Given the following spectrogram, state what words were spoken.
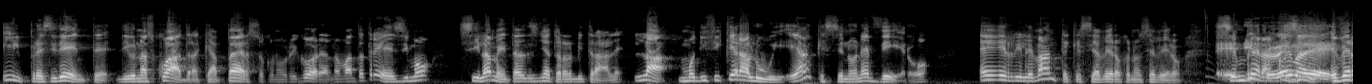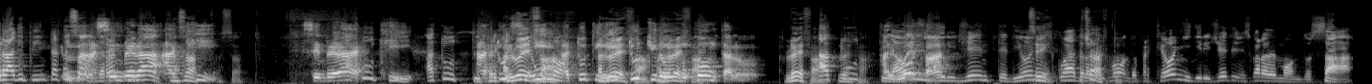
il presidente di una squadra che ha perso con un rigore al 93esimo si lamenta del disegnatore arbitrale, la modificherà lui e anche se non è vero, è irrilevante che sia vero o che non sia vero. Eh, Sembrerà così è- e verrà dipinta così. Ma sembrerà a Esatto, chi? esatto. Sembrerà a a tutti, chi? a tutti, A perché tutti, uno a tutti, all'UEFA, tutti non contano. L'UEFA, a l'UEFA. tutti, a All'UEFA? ogni dirigente di ogni Sì, squadra certo. del mondo, perché ogni dirigente di ogni squadra del mondo sa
